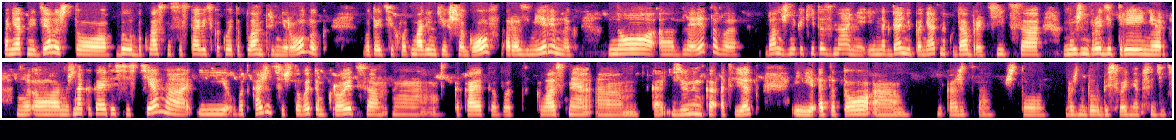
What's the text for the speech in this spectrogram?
понятное дело, что было бы классно составить какой-то план тренировок, вот этих вот маленьких шагов, размеренных, но э, для этого да, нужны какие-то знания, и иногда непонятно, куда обратиться, нужен вроде тренер, а, нужна какая-то система, и вот кажется, что в этом кроется какая-то вот классная такая изюминка, ответ, и это то, а, мне кажется, что можно было бы сегодня обсудить.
